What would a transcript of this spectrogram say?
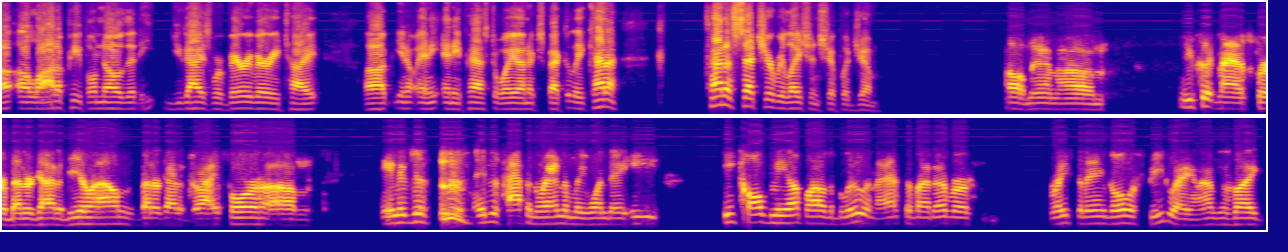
a lot of people know that he, you guys were very, very tight. Uh, you know, and he, and he passed away unexpectedly. Kind of, kind of set your relationship with Jim. Oh man, um, you couldn't ask for a better guy to be around, better guy to drive for. Um, and it just it just happened randomly one day. He he called me up out of the blue and asked if I'd ever raced at Angola Speedway, and I'm just like,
